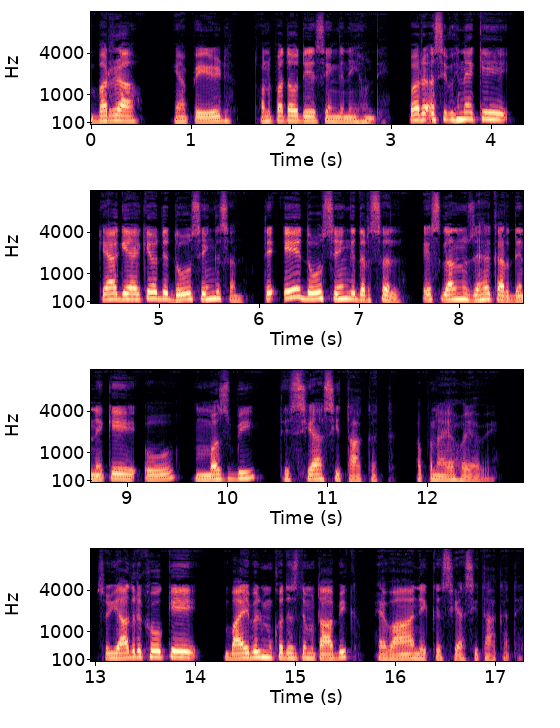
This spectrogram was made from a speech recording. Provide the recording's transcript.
ਬਰਰਾ ਜਾਂ ਪੇੜ, ਤੁਹਾਨੂੰ ਪਤਾ ਉਹਦੇ ਸਿੰਘ ਨਹੀਂ ਹੁੰਦੇ। ਪਰ ਅਸੀਂ ਵਿਖਨੇ ਕਿ ਕਿਹਾ ਗਿਆ ਕਿ ਉਹਦੇ ਦੋ ਸਿੰਘ ਸਨ। ਤੇ ਇਹ ਦੋ ਸਿੰਘ ਦਰਸਲ ਇਸ ਗੱਲ ਨੂੰ ਜ਼ਾਹਿਰ ਕਰਦੇ ਨੇ ਕਿ ਉਹ ਮਜ਼ਬੀ ਤੇ ਸਿਆਸੀ ਤਾਕਤ ਅਪਣਾਇਆ ਹੋਇਆ ਵੇ। ਸੋ ਯਾਦ ਰੱਖੋ ਕਿ ਬਾਈਬਲ ਮੁਕੱਦਸ ਦੇ ਮੁਤਾਬਿਕ ਹੈਵਾਨ ਇੱਕ ਸਿਆਸੀ ਤਾਕਤ ਹੈ।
